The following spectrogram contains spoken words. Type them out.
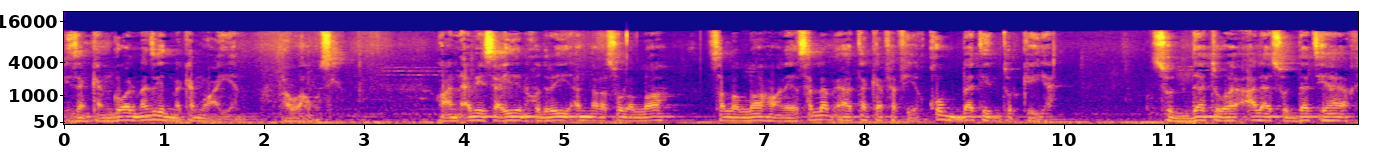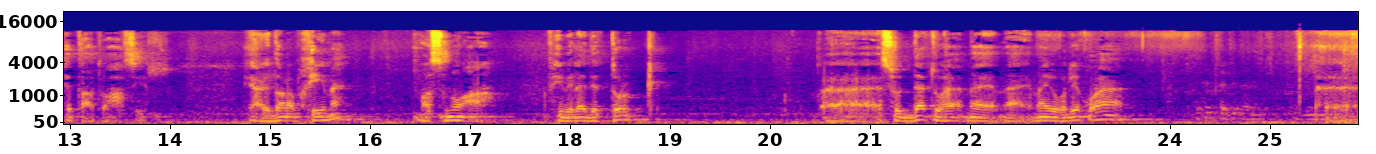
اذا كان جوه المسجد مكان معين رواه مسلم. وعن أبي سعيد الخدري أن رسول الله صلى الله عليه وسلم اعتكف في قبة تركية. سدتها على سدتها قطعة حصير يعني ضرب خيمة مصنوعة في بلاد الترك. آه، سدتها ما, ما, ما يغلقها. آه،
